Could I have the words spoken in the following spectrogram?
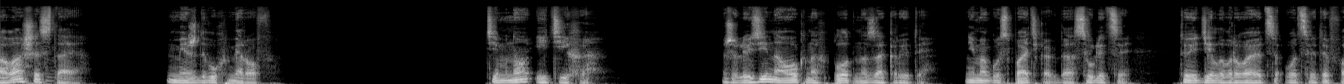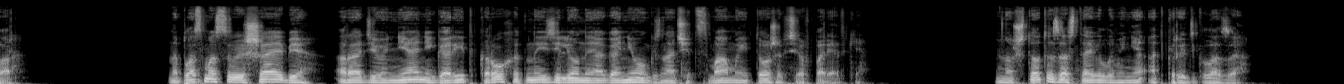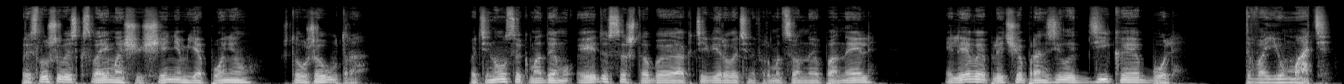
Глава шестая. Меж двух миров. Темно и тихо. Жалюзи на окнах плотно закрыты. Не могу спать, когда с улицы то и дело врываются отцветы фар. На пластмассовой шайбе радио няни горит крохотный зеленый огонек, значит, с мамой тоже все в порядке. Но что-то заставило меня открыть глаза. Прислушиваясь к своим ощущениям, я понял, что уже утро. Потянулся к модему Эйдуса, чтобы активировать информационную панель, и левое плечо пронзила дикая боль. Твою мать!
